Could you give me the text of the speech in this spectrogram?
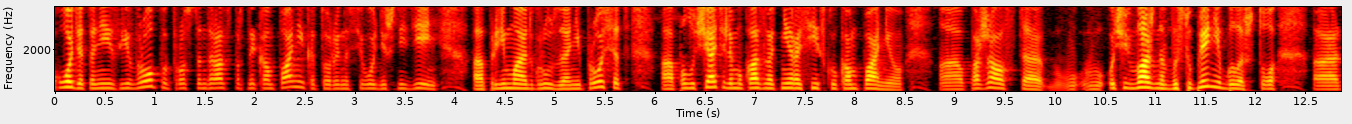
ходят они из Европы, просто транспортные компании, которые на сегодняшний день а, принимают грузы, они просят а, получателям указывать не российскую компанию. А, пожалуйста, очень важно в выступлении было, что а,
